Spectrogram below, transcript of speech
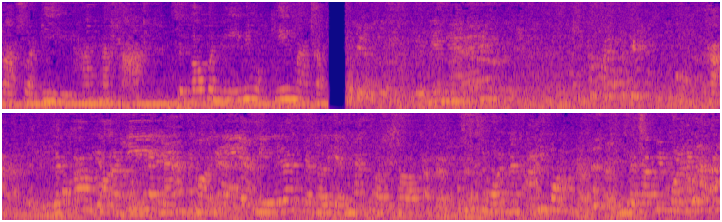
กราบสวัสดีท่านนะคะ ซึ่งก็วันนี้พี่มกกี้มากับค่ะแล้วก็หมอที่นะหมอที่มีเรื่องจะมาเรียนท่านทชกับพี่มดนะคะพี่มดนะคะพี่มดแล้วก็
